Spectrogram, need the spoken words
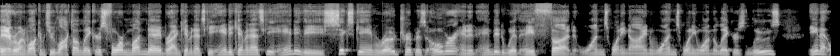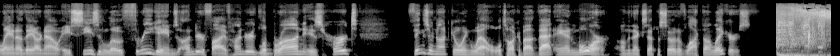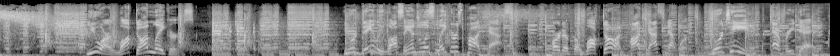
Hey everyone, welcome to Locked On Lakers for Monday. Brian Kamenetzky, Andy Kamenetzky. Andy, the six-game road trip is over and it ended with a thud. 129, 121. The Lakers lose in Atlanta. They are now a season low, three games under 500. LeBron is hurt. Things are not going well. We'll talk about that and more on the next episode of Locked On Lakers. You are Locked On Lakers daily Los Angeles Lakers podcast. Part of the Locked On Podcast Network. Your team every day.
